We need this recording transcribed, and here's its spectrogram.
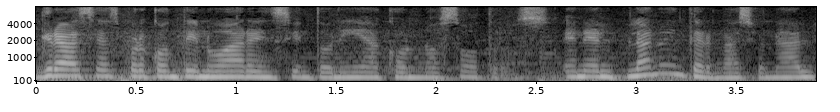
Gracias por continuar en sintonía con nosotros. En el plano internacional,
